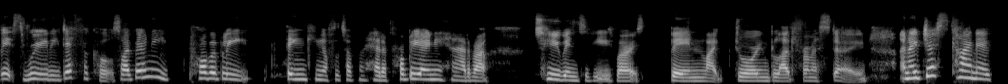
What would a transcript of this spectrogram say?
it's really difficult. So I've only probably thinking off the top of my head, I've probably only had about two interviews where it's been like drawing blood from a stone. And I just kind of,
